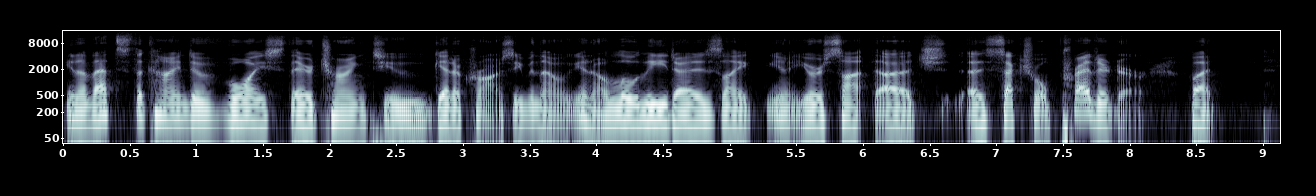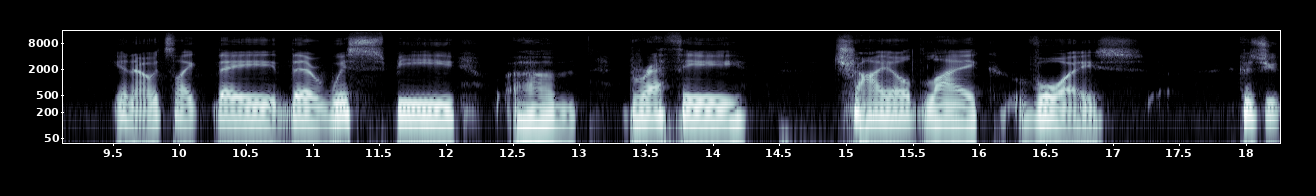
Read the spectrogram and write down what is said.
You know, that's the kind of voice they're trying to get across. Even though you know, Lolita is like you know you're a, uh, a sexual predator, but you know, it's like they they're wispy, um, breathy, childlike voice. Because you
